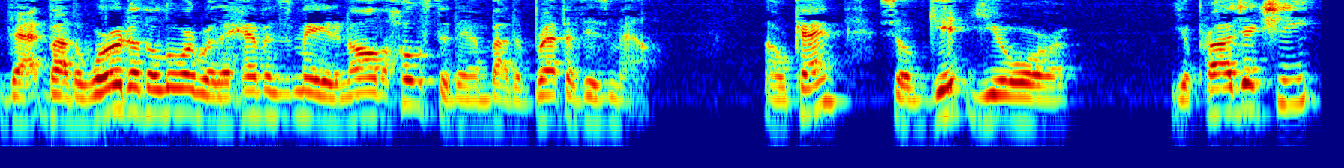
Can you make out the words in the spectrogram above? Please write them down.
that by the word of the Lord were the heavens made, and all the host of them by the breath of his mouth. Okay? So get your, your project sheet,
